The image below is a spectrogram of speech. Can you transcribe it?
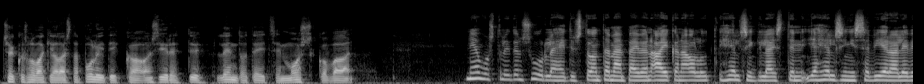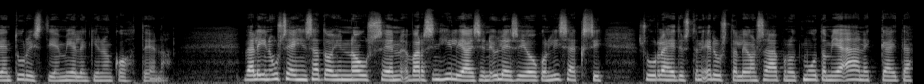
tsekoslovakialaista poliitikkaa on siirretty lentoteitse Moskovaan. Neuvostoliiton suurlähetystö on tämän päivän aikana ollut helsinkiläisten ja Helsingissä vierailevien turistien mielenkiinnon kohteena. Väliin useihin satoihin nousseen varsin hiljaisen yleisöjoukon lisäksi suurlähetystön edustalle on saapunut muutamia äänekkäitä,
